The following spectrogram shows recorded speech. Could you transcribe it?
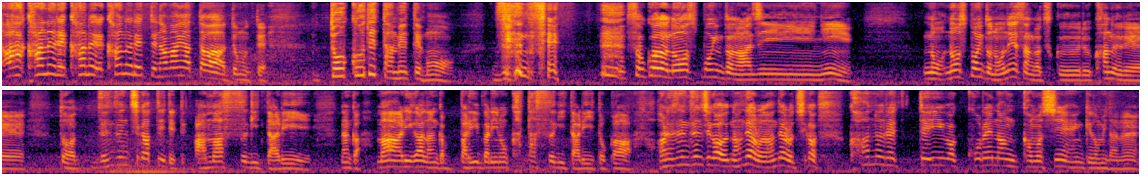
あカヌレカヌレカヌレって名前やったわ。って思ってどこで食べても、全然 そこのノースポイントの味に、の、ノースポイントのお姉さんが作るカヌレとは全然違っていて、甘すぎたり、なんか、周りがなんかバリバリの硬すぎたりとか、あれ全然違う。なんでやろうなんでやろ違う。カヌレっていいわ、これなんかもしれへんけど、みたいなね、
